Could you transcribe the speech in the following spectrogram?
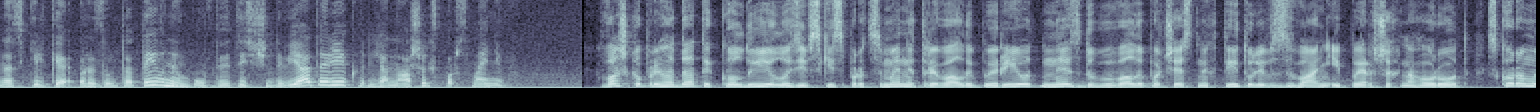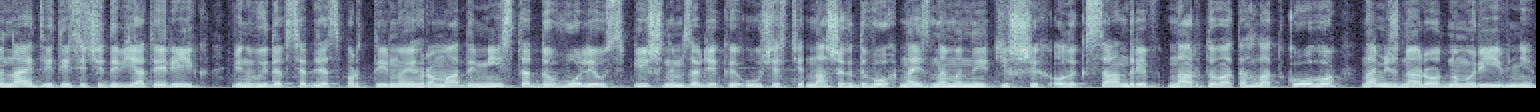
наскільки результативним був 2009 рік для наших спортсменів. Важко пригадати, коли лозівські спортсмени тривалий період не здобували почесних титулів, звань і перших нагород. Скоро минає 2009 рік. Він видався для спортивної громади міста доволі успішним завдяки участі наших двох найзнаменитіших Олександрів Нартова та Гладкого на міжнародному рівні.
